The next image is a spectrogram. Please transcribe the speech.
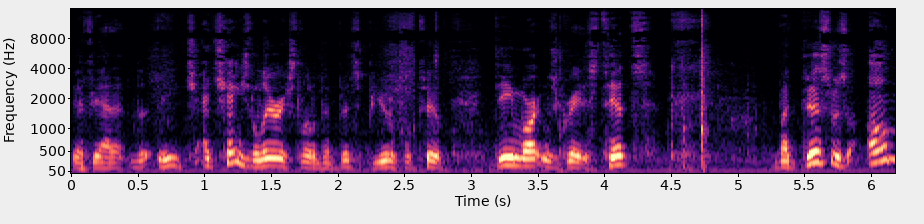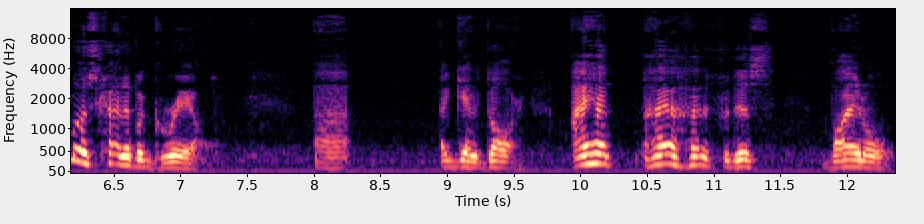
If you had it, I changed the lyrics a little bit, but it's beautiful too. Dean Martin's greatest hits. But this was almost kind of a grail. Uh, again, a dollar. I had I hunted for this vinyl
